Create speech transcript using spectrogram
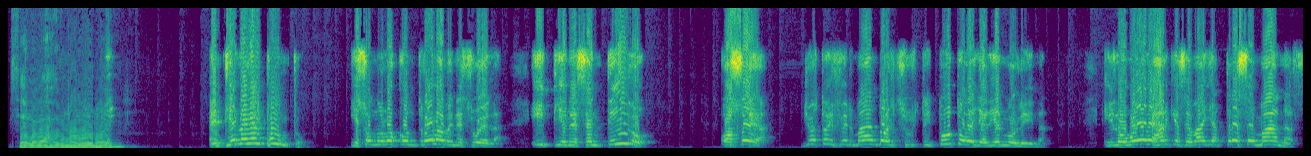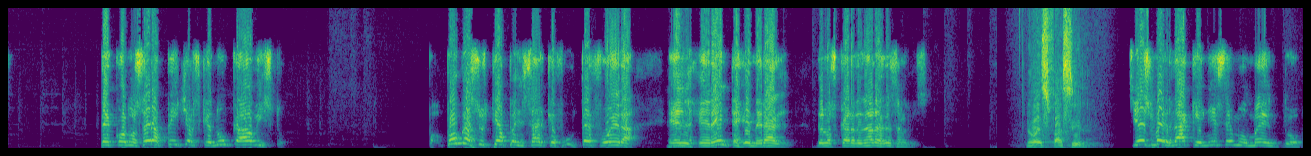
Se lo bajó uno duro ahí. ¿Entienden el punto? Y eso no lo controla Venezuela. Y tiene sentido. O sea, yo estoy firmando al sustituto de Yadier Molina. Y lo voy a dejar que se vaya tres semanas de conocer a pitchers que nunca ha visto. Póngase usted a pensar que usted fuera el gerente general de los Cardenales de San Luis. No es fácil. Si es verdad que en ese momento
